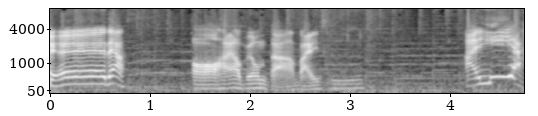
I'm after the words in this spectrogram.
哎哎哎，这样哦，还好不用打白痴。哎呀！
